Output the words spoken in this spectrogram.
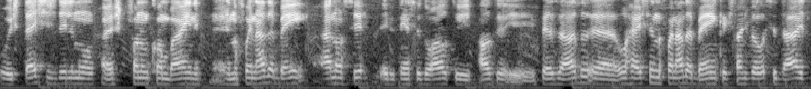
os testes dele, no, acho que foram no Combine, é, não foi nada bem, a não ser ele tenha sido alto e, alto e pesado. O resto não foi nada bem, questão de velocidade,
